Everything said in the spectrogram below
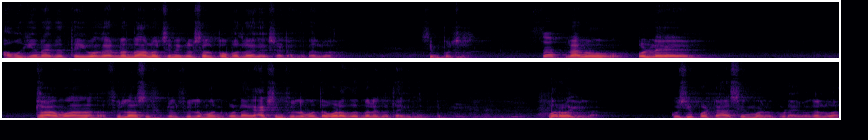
ಅವಾಗ ಏನಾಗುತ್ತೆ? ಇವಾಗ ನನ್ನ ಆಲೋಚನೆಗಳು ಸ್ವಲ್ಪ ಬದಲಾಗಕ್ಕೆ ಸ್ಟಾರ್ಟ್ ಆಗುತ್ತೆ ಅಲ್ವಾ? ಸಿಂಪಲ್ ಸರ್ ಸರ್ ನಾನು ಒಳ್ಳೆ ಡ್ರಾಮಾ ಫಿಲಾಸಫಿಕಲ್ ಫಿಲಮ್ ಅಂದ್ಕೊಂಡಾಗ ಆ್ಯಕ್ಷನ್ ಫಿಲಮ್ ಅಂತ ಒಳಗೋದ್ಮೇಲೆ ಗೊತ್ತಾಗಿದೆ ನನಗೆ. ಪರವಾಗಿಲ್ಲ. ಖುಷಿಪಟ್ಟೆ ಆ ಸಿನಿಮಾನು ಕೂಡ ಇವಾಗಲ್ವಾ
